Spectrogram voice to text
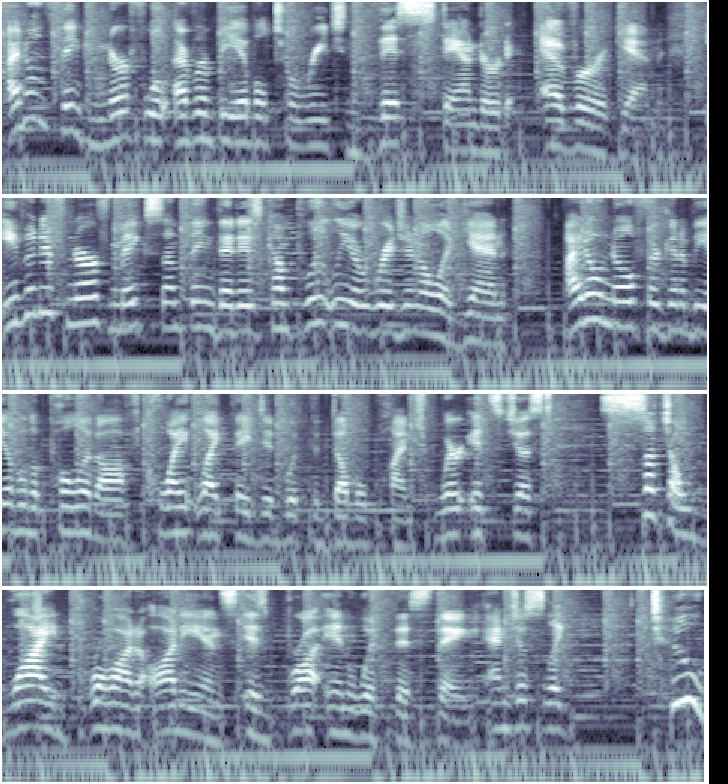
I don't think Nerf will ever be able to reach this standard ever again. Even if Nerf makes something that is completely original again, I don't know if they're to be able to pull it off quite like they did with the Double Punch, where it's just such a wide, broad audience is brought in with this thing, and just like two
